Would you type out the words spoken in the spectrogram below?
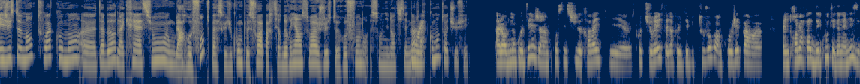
Et justement, toi, comment euh, t'abordes la création ou la refonte? Parce que du coup, on peut soit partir de rien, soit juste refondre son identité de marque. Comment toi, tu fais? Alors, de mon côté, j'ai un processus de travail qui est euh, structuré, c'est-à-dire que je débute toujours un projet par euh, une première phase d'écoute et d'analyse.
